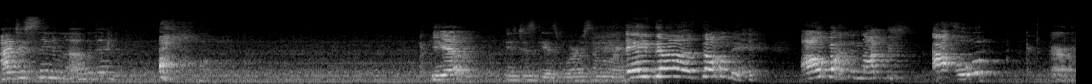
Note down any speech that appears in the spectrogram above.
I just seen him the other day. Oh. Yeah. It just gets worse and worse. It does, don't it? I'm about to knock this out. Ooh. Girl.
